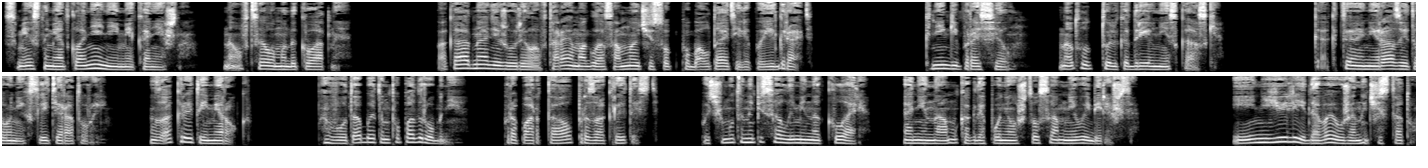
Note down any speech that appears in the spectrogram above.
С местными отклонениями, конечно, но в целом адекватные. Пока одна дежурила, вторая могла со мной часок поболтать или поиграть. Книги просил, но тут только древние сказки. Как-то не развито у них с литературой. Закрытый мирок. Вот об этом поподробнее. Про портал, про закрытость. Почему ты написал именно Кларе, а не нам, когда понял, что сам не выберешься? И не Юли, давай уже на чистоту.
